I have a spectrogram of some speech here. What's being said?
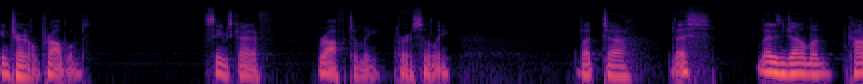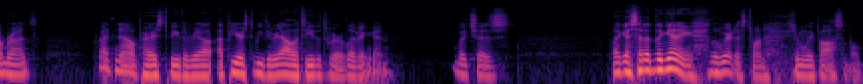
internal problems. Seems kind of rough to me personally. But uh, this, ladies and gentlemen, comrades, right now appears to be the real appears to be the reality that we're living in, which is, like I said at the beginning, the weirdest one humanly possible.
